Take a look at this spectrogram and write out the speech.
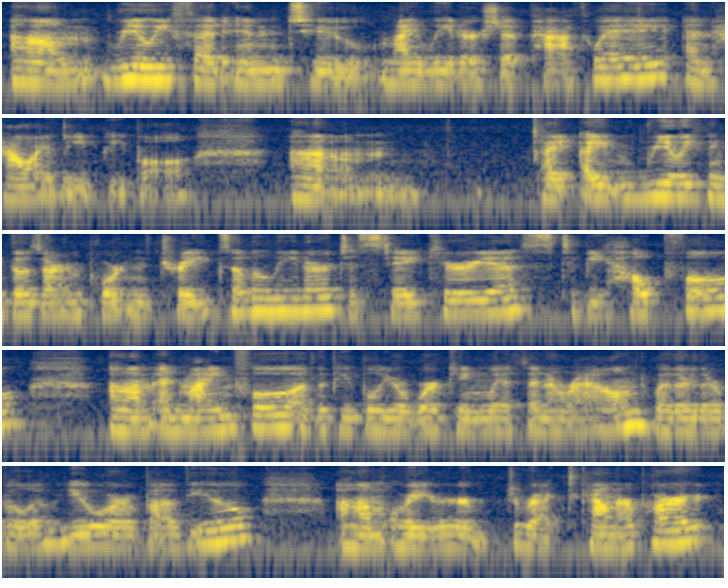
um, really fed into my leadership pathway and how I lead people. Um, I, I really think those are important traits of a leader to stay curious, to be helpful, um, and mindful of the people you're working with and around, whether they're below you or above you, um, or your direct counterpart.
